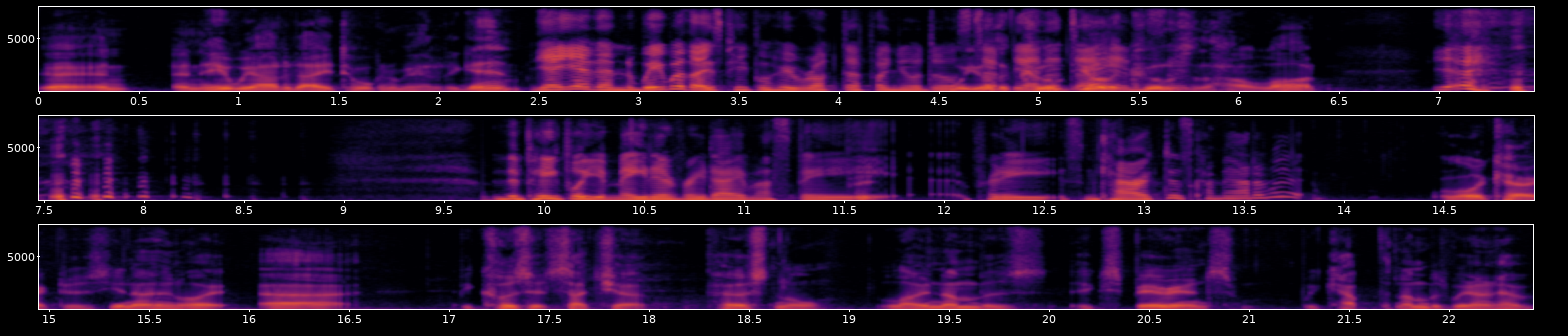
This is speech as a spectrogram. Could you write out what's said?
Yeah, and, and here we are today talking about it again. Yeah, yeah. Then we were those people who rocked up on your Well, doorstep you're the, the cool, other day. you're the coolest said- of the whole lot. Yeah. the people you meet every day must be pretty. Some characters come out of it. a lot of characters, you know, like uh, because it's such a personal, low numbers experience, we cap the numbers. We don't have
